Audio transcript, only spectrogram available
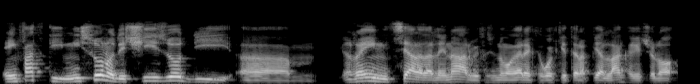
E infatti mi sono deciso di uh, reiniziare ad allenarmi facendo magari anche qualche terapia all'anca che ce l'ho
